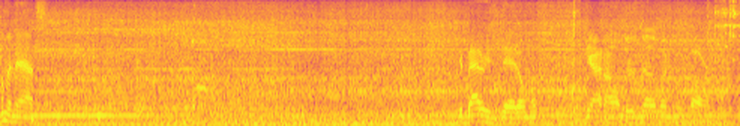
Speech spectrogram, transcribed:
I'm an ass. Your battery's dead almost. yeah. No, there's another one in the car.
